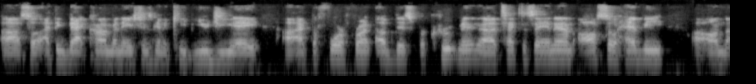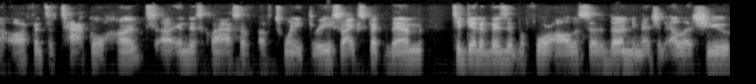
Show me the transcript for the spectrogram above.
Uh, so I think that combination is going to keep UGA uh, at the forefront of this recruitment. Uh, Texas A&M also heavy on the offensive tackle hunt uh, in this class of, of 23. So I expect them to get a visit before all is said and done. You mentioned LSU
